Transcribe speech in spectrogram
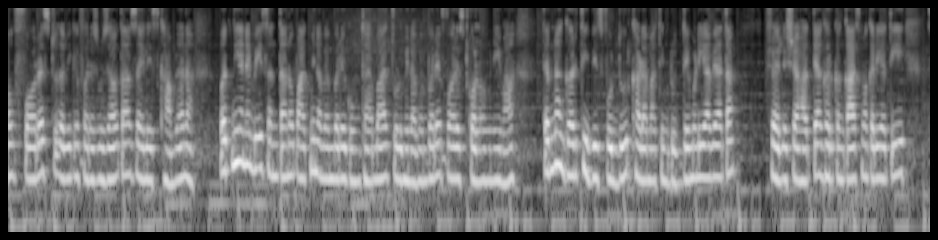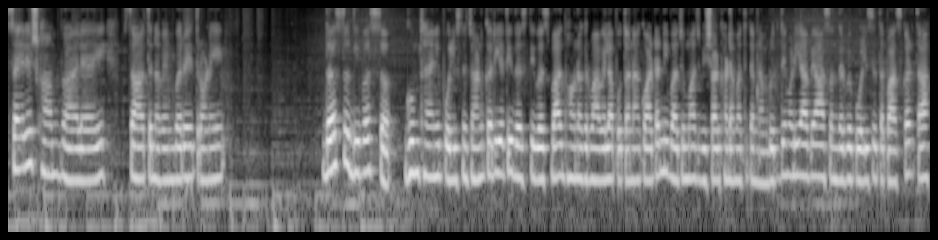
of forest તરીકે ફરજ બજાવતા શૈલેષ ખામલાના પત્ની અને બે સંતાનો પાંચમી નવેમ્બરે ગુમ થયા બાદ સોળમી નવેમ્બરે ફોરેસ્ટ કોલોનીમાં તેમના ઘરથી વીસ ફૂટ દૂર ખાડામાંથી મૃતદેહ મળી આવ્યા હતા. શૈલેષે હત્યા ઘર કંકાસમાં કરી હતી. શૈલેષ ખાંભાલાએ સાત નવેમ્બરે ત્રણેય દસ દિવસ ગુમ થયાની પોલીસને જાણ કરી હતી. દસ દિવસ બાદ ભાવનગરમાં આવેલા પોતાના ક્વાર્ટરની બાજુમાં જ વિશાળ ખાડામાંથી તેમના મૃતદેહ મળી આવ્યા. આ સંદર્ભે પોલીસે તપાસ કરતા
